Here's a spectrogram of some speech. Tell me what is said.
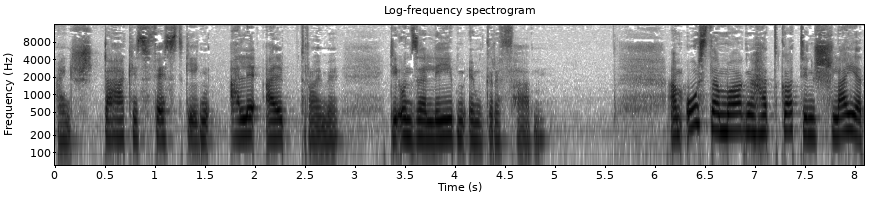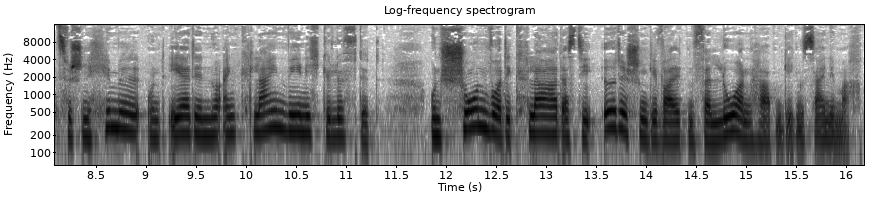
Ein starkes Fest gegen alle Albträume, die unser Leben im Griff haben. Am Ostermorgen hat Gott den Schleier zwischen Himmel und Erde nur ein klein wenig gelüftet. Und schon wurde klar, dass die irdischen Gewalten verloren haben gegen seine Macht.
